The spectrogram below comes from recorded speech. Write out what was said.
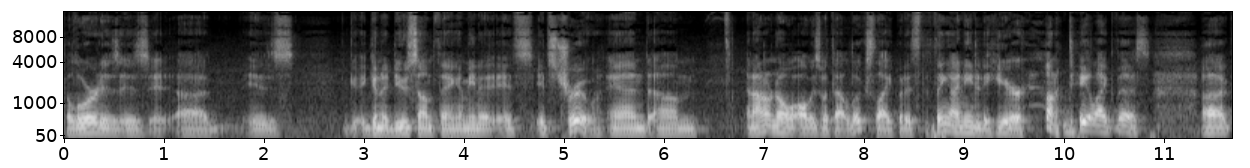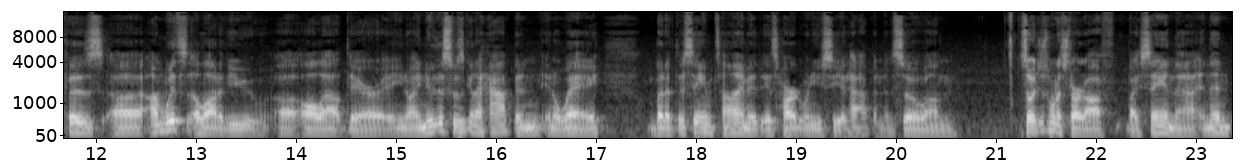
the Lord is is uh, is g- going to do something. I mean, it, it's it's true, and um, and I don't know always what that looks like, but it's the thing I needed to hear on a day like this because uh, uh, I'm with a lot of you uh, all out there. You know, I knew this was going to happen in a way, but at the same time, it, it's hard when you see it happen, and so. Um, so I just want to start off by saying that, and then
